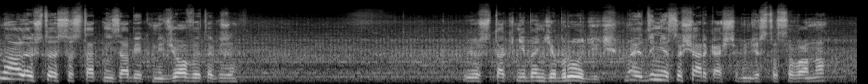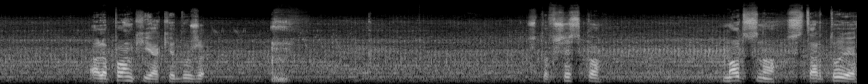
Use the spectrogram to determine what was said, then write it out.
no ale już to jest ostatni zabieg miedziowy także już tak nie będzie brudzić. No jedynie co siarka jeszcze będzie stosowana ale pąki jakie duże. Już to wszystko mocno startuje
